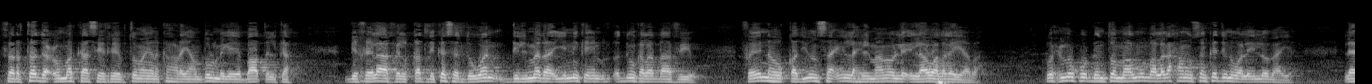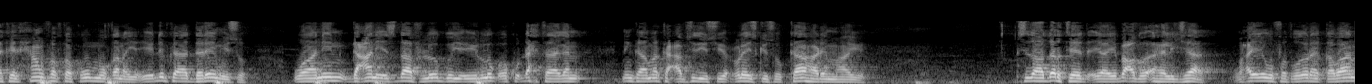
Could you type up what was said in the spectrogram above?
fartadacuu markaasay reebtomayaan ka hadhayaan dulmiga iyo baatilka bikhilaafi alqatli kasa duwan dilmada iyo ninka in adduunka la dhaafiyo fa innahu qad yunsaa in la hilmaamo la ilaawa laga yaaba ruux markuu dhinto maalmuun baa laga xanuunsan kadibna waa la iloobahaya laakiin xanfafka kuu muuqanaya iyo dhibka aad dareemayso waa nin gacani isdhaaf loo goyo iyo lug oo ku dhex taagan. Ninkaa marka cabsidiisu iyo culayskiisu kaa hadhi maayo. Sidaa darteed ay bacdu ahli jihaad waxay iyagu fatwoodo inay qabaan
